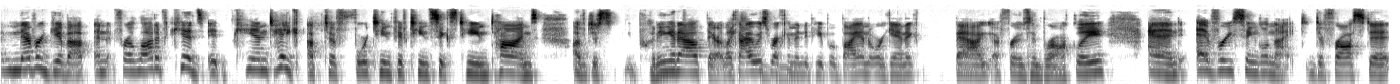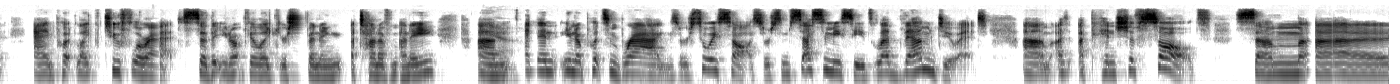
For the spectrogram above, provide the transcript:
never give up. And for a lot of kids it can take up to 14 15 16 times of just putting it out there. Like i always mm-hmm. recommend to people buy an organic bag of frozen broccoli and every single night defrost it and put like two florets so that you don't feel like you're spending a ton of money. Um, yeah. And then, you know, put some Bragg's or soy sauce or some sesame seeds, let them do it. Um, a, a, pinch of salt, some, uh,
